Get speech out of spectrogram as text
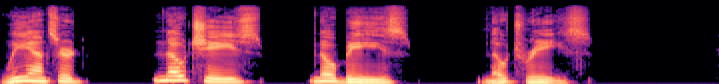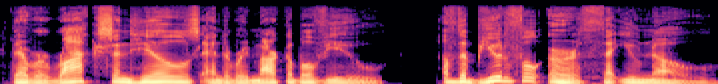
We answered, No cheese, no bees, no trees. There were rocks and hills and a remarkable view of the beautiful earth that you know.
